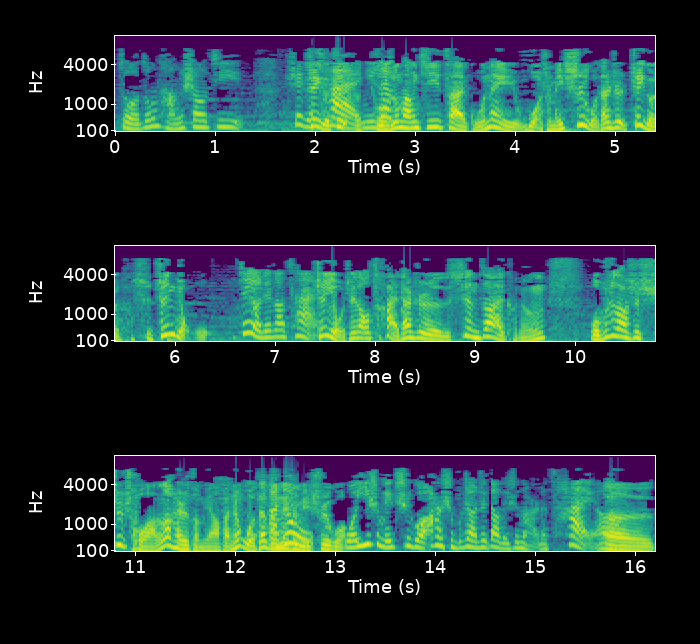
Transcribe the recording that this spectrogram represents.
左宗棠烧鸡。这个这个菜你左宗棠鸡在国内我是没吃过，但是这个是真有，真有这道菜，真有这道菜，但是现在可能我不知道是失传了还是怎么样，反正我在国内反正是没吃过。我一是没吃过，二是不知道这到底是哪儿的菜啊。呃，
